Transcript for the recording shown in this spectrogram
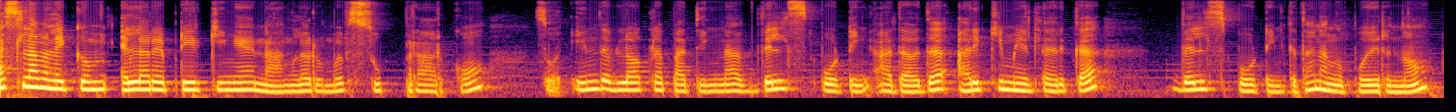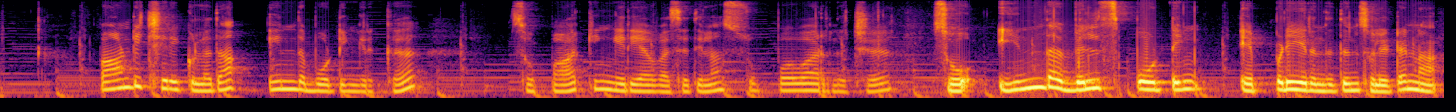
அஸ்லாம் வலைக்கும் எல்லோரும் எப்படி இருக்கீங்க? நாங்களும் ரொம்ப சூப்பராக இருக்கோம். ஸோ இந்த விலாகில் பார்த்தீங்கன்னா வில் போட்டிங் அதாவது அரிக்கிமேட்டில் இருக்க வில் போட்டிங்க்கு தான் நாங்கள் போயிருந்தோம். பாண்டிச்சேரிக்குள்ளே தான் இந்த போட்டிங் இருக்குது ஸோ பார்க்கிங் ஏரியா வசதிலாம் சூப்பராக இருந்துச்சு. ஸோ இந்த வில் போட்டிங் எப்படி இருந்ததுன்னு சொல்லிட்டு நான்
